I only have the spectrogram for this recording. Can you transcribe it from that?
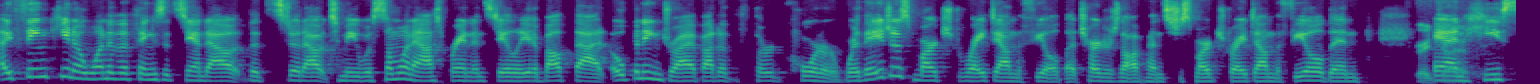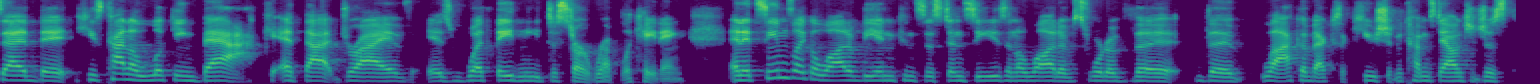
I think, you know, one of the things that stand out that stood out to me was someone asked Brandon Staley about that opening drive out of the third quarter where they just marched right down the field. That Chargers offense just marched right down the field. And and he said that he's kind of looking back at that drive is what they need to start replicating. And it seems like a lot of the inconsistencies and a lot of sort of the the lack of execution comes down to just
